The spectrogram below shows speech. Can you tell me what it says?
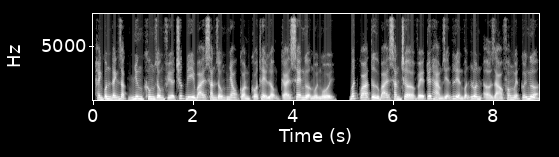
Hành quân đánh giặc nhưng không giống phía trước đi bãi săn giống nhau còn có thể lộng cái xe ngựa ngồi ngồi, bất quá từ bãi săn trở về tuyết hàm diễn liền vẫn luôn ở giáo phong nguyệt cưỡi ngựa,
